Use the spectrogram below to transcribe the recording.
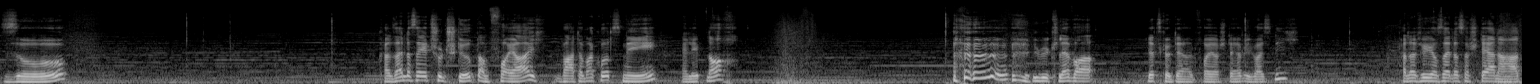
So. Kann sein, dass er jetzt schon stirbt am Feuer. Ich warte mal kurz. Nee, er lebt noch. Übel clever. Jetzt könnte er an Feuer sterben, ich weiß nicht. Kann natürlich auch sein, dass er Sterne hat.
